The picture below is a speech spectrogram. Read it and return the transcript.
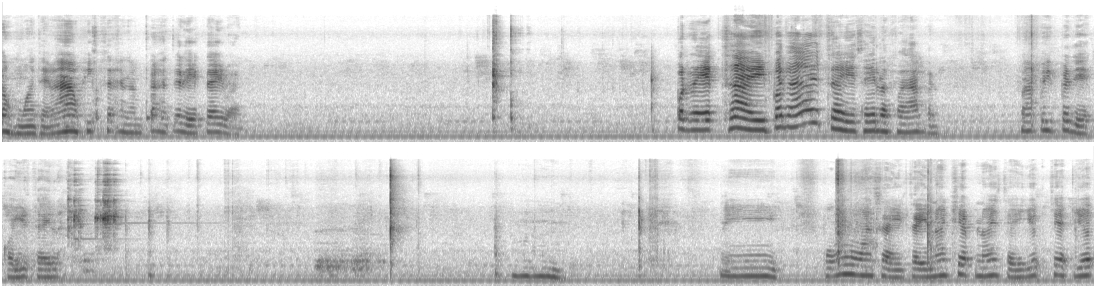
ต้องหัวแต่อ้าวพริกใส่น้ำปลาจะเล็กได้แบ้างปลาเล็กใส่ปลาได้ใส่ใส่ละฟ้าบันฟ้าไปปลาเด็กขออยู่ใส่ละนี่ผงนัวใส่ใส่น้อยแคบน้อยใส่เยอะแคบเยอะ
